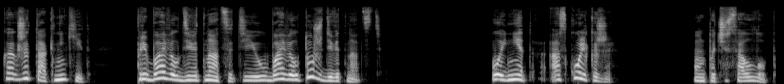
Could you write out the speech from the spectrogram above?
Как же так, Никит? Прибавил 19 и убавил тоже 19? Ой, нет, а сколько же? Он почесал лоб.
